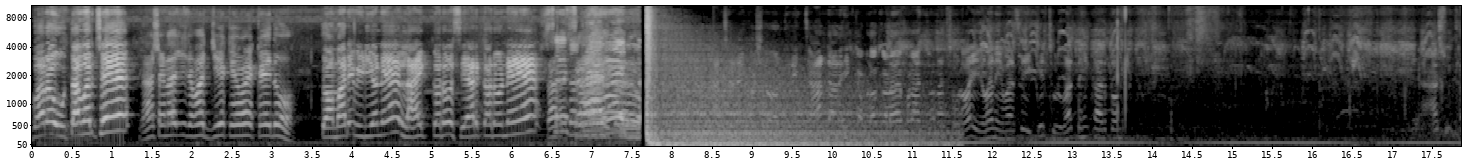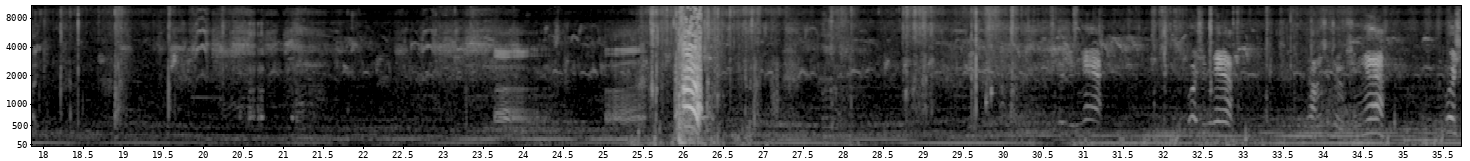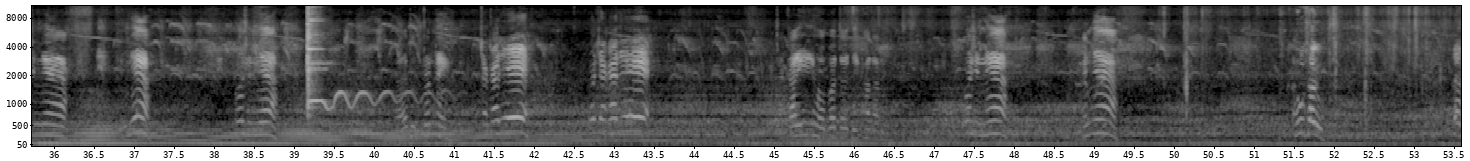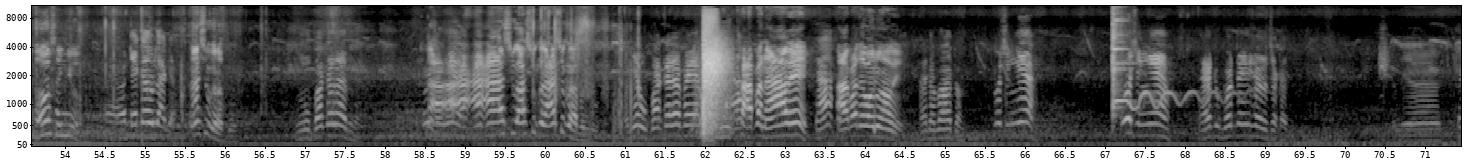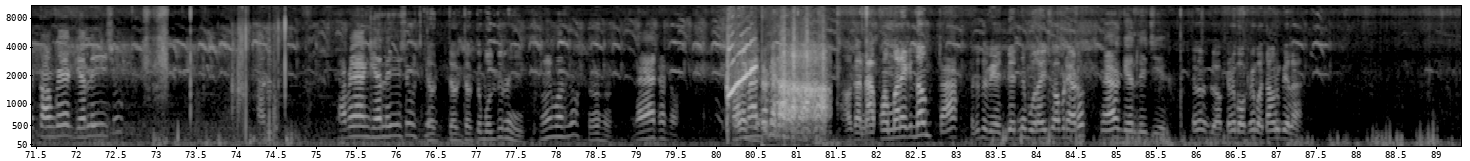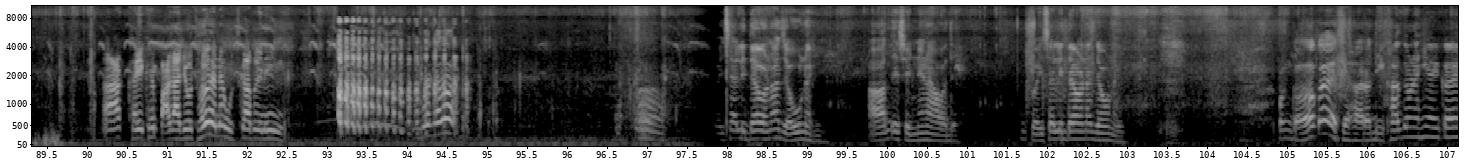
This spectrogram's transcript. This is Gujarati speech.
બરો ઉતાવળ છે? ના સણાજી તમારે જે કહેવાય કહી દો. તો અમારી વિડીયોને લાઈક કરો શેર કરો ને શું સારું આ ઘણો સંયો ટેકાવું લાગે આ શું કરે તું ઊભા કરા ને આ- શું આ શું કરે આ શું કરે બધું અરે ઊભા કરા ભાઈ ખાપા ના આવે આપવા આપા દેવાનું આવે આ હતો ઓ સિંગિયા ઓ સિંગિયા આ તું ભટ નહીં સર ચકાજી એક કામ કરીએ ઘેર લઈ જઈશું આપણે આ ઘેર લઈ જઈશું જગ જગ તો બોલતું નહીં નહીં બોલજો હા હા ગયા તો આગળ ના ફોન મારે એકદમ હજુ તો વેજ બેજ ને બોલાવીશું આપણે હાડો ત્યાં ઘેર લઈ જઈએ ચલો ડોક્ટરને બોક્ટરને બતાવવાનું પેલા આ ખાઈ ખાઈ પાલા જેવો થયો એને ઉચકાતો નહીં કરો પૈસા લીધા વના જવું નહીં. આવા દે સૈન્ય ના આવા દે. પૈસા લીધા વના જવું નહીં. પણ ગયો કયો છે? હારો દેખાતો નહીં અહીં કહે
